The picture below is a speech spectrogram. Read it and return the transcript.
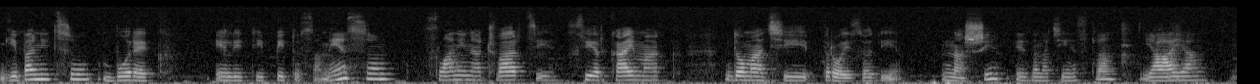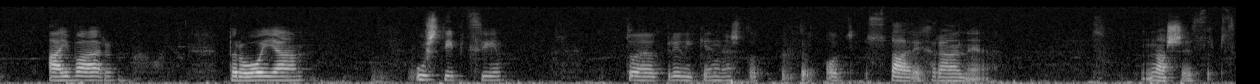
gibanicu, burek ili ti pitu sa mesom, slanina, čvarci, sir, kajmak, domaći proizvodi naši iz domaćinstva, jaja, ajvar, proja, uštipci. To je otprilike nešto od stare hrane naše srpske.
